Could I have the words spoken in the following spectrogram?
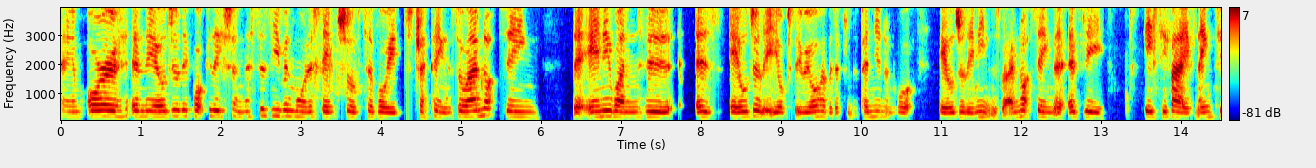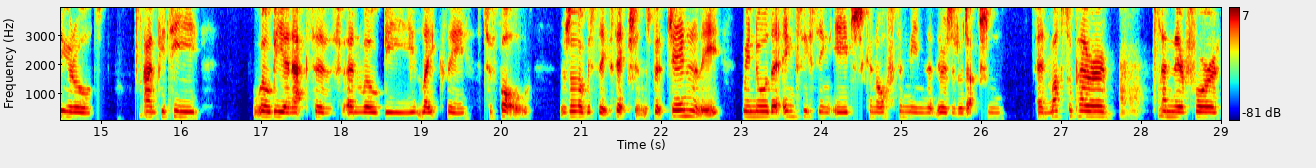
um, or in the elderly population, this is even more essential to avoid tripping. So I'm not saying that anyone who is elderly, obviously we all have a different opinion on what elderly means, but I'm not saying that every 85, 90 year old amputee will be inactive and will be likely to fall. There's obviously exceptions, but generally we know that increasing age can often mean that there's a reduction in muscle power and therefore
